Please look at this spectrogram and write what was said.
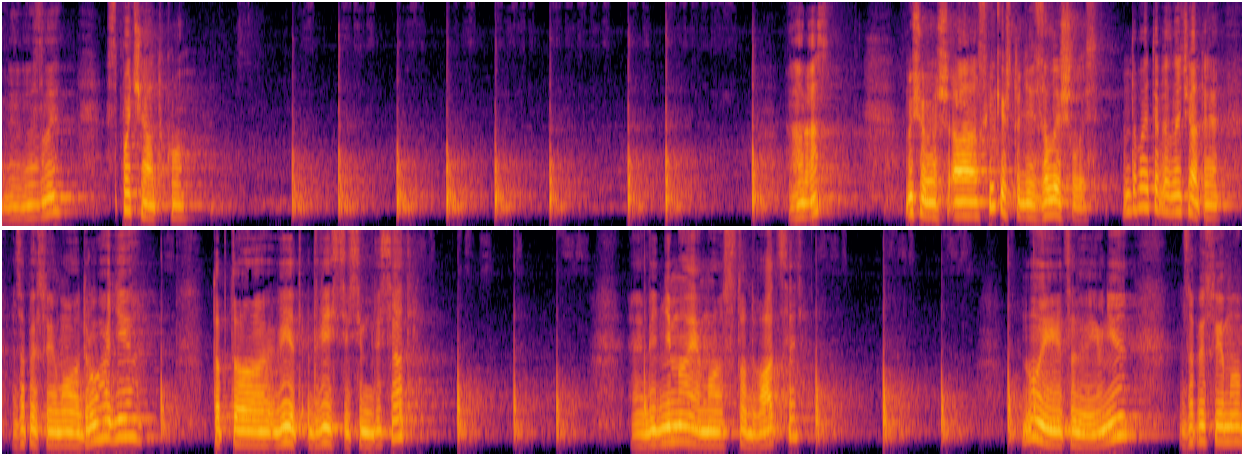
Вивезли. Спочатку. Гаразд. Ну що ж, а скільки ж тоді залишилось? Ну, давайте визначати. Записуємо друга дія. Тобто від 270 віднімаємо 120. Ну і це дорівнює. Записуємо.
